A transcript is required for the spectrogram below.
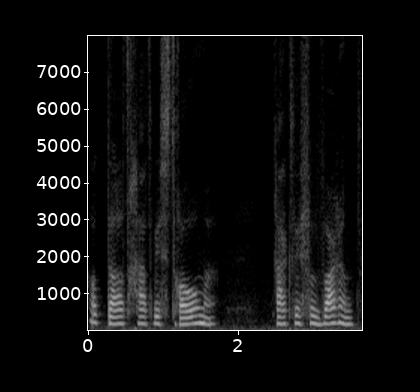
Ook dat gaat weer stromen, raakt weer verwarmd,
